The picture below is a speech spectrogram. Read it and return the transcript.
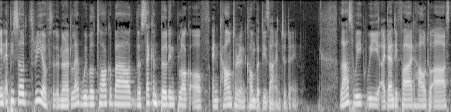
In episode 3 of the Nerd Lab, we will talk about the second building block of encounter and combat design today. Last week, we identified how to ask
